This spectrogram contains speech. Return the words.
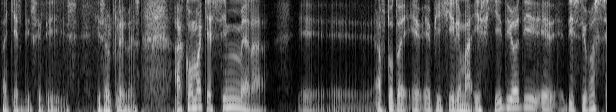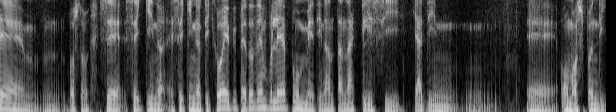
να κερδίσει τις, τις εκλογές. Ακόμα και σήμερα ε, αυτό το ε, επιχείρημα ισχύει διότι ε, δυστυχώς σε, σε, σε, σε κοινοτικό επίπεδο δεν βλέπουμε την αντανάκληση για την ε, ομόσπονδη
